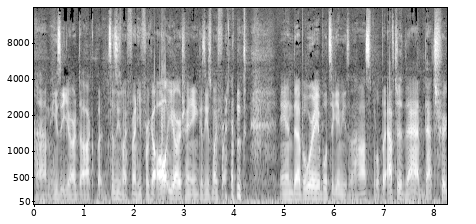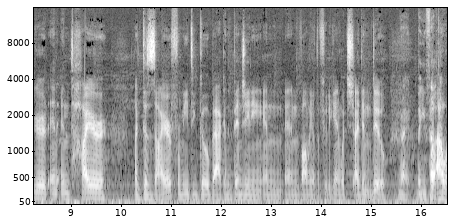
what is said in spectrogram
um, he's an ER doc, but since he's my friend, he forgot all ER training because he was my friend. and uh, but we were able to get me to the hospital. But after that, that triggered an entire like desire for me to go back and binge eating and, and vomiting up the food again, which I didn't do. right, but you But felt I, it.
